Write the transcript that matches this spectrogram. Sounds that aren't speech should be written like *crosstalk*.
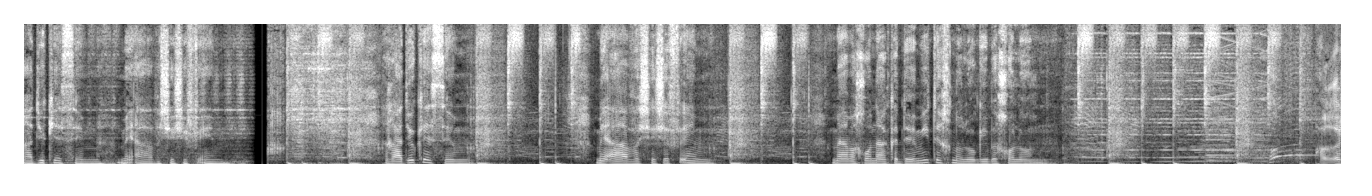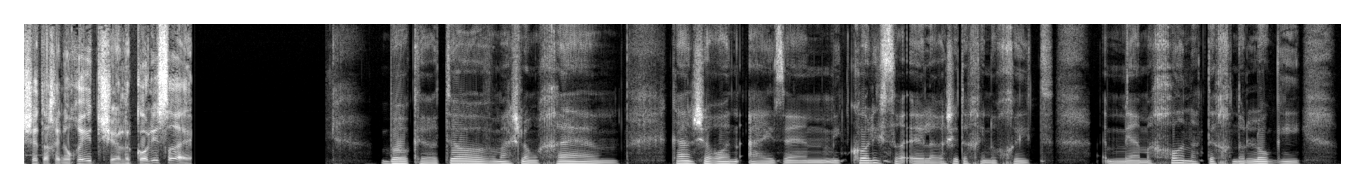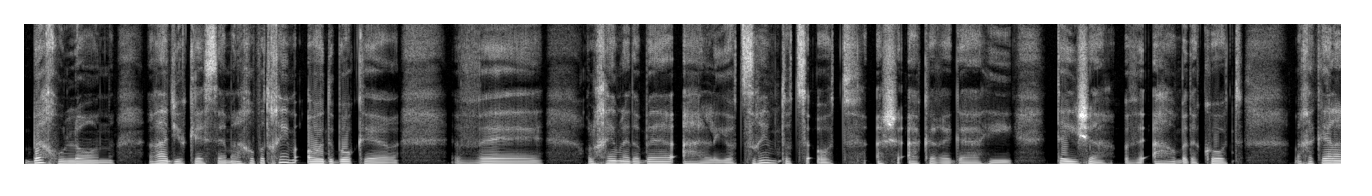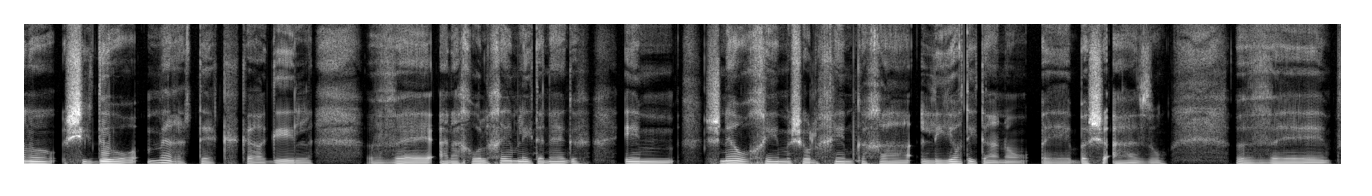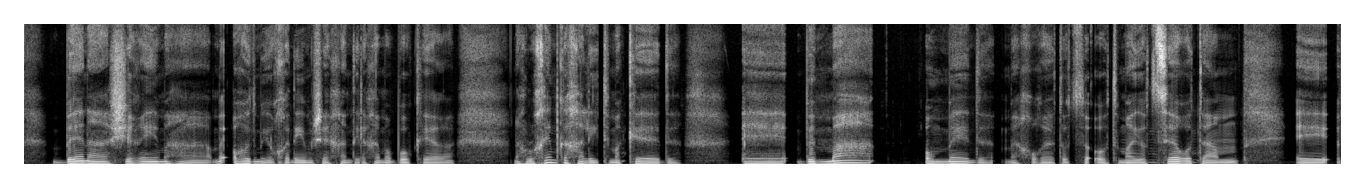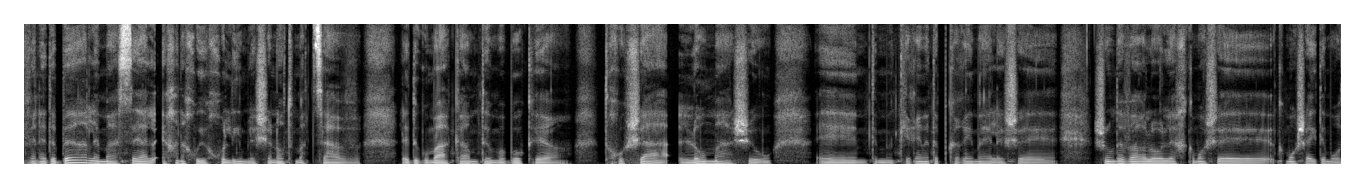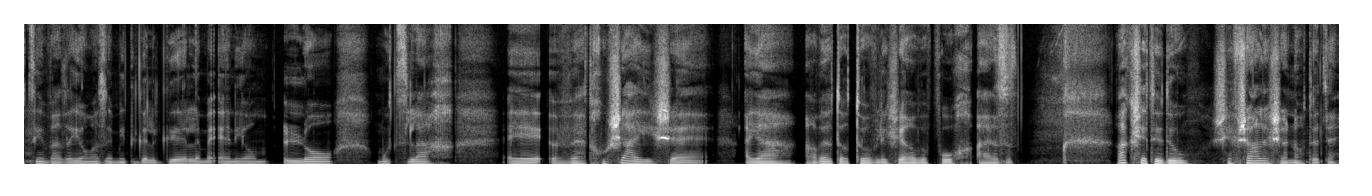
רדיו קסם, מאה ושש אפים. רדיו קסם, מאה ושש אפים. מהמכון האקדמי-טכנולוגי בחולון. הרשת החינוכית של כל ישראל. בוקר טוב, מה שלומכם? כאן שרון אייזן, מכל ישראל, הרשת החינוכית, מהמכון הטכנולוגי בחולון, רדיו קסם. אנחנו פותחים עוד בוקר והולכים לדבר על יוצרים תוצאות. השעה כרגע היא תשע וארבע דקות. מחכה לנו שידור מרתק כרגיל, ואנחנו הולכים להתענג עם שני אורחים שהולכים ככה להיות איתנו אה, בשעה הזו. ובין השירים המאוד מיוחדים שהכנתי לכם הבוקר, אנחנו הולכים ככה להתמקד אה, במה עומד מאחורי התוצאות, מה יוצר אותם, אה, ונדבר למעשה על איך אנחנו יכולים לשנות מצב. לדוגמה, קמתם בבוקר, תחושה, לא משהו. אה, אתם מכירים את הבקרים האלה ששום דבר לא הולך כמו, ש... כמו שהייתם רוצים, ואז היום הזה מתגלגל למעין יום לא מוצלח, אה, והתחושה היא שהיה הרבה יותר טוב להישאר בפוך. אז רק שתדעו שאפשר לשנות את זה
